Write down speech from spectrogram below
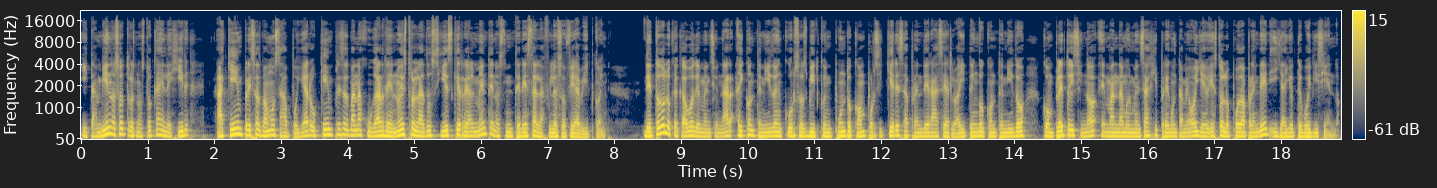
y también nosotros nos toca elegir a qué empresas vamos a apoyar o qué empresas van a jugar de nuestro lado si es que realmente nos interesa la filosofía Bitcoin. De todo lo que acabo de mencionar, hay contenido en cursosbitcoin.com por si quieres aprender a hacerlo. Ahí tengo contenido completo y si no, eh, mándame un mensaje y pregúntame, oye, esto lo puedo aprender y ya yo te voy diciendo.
